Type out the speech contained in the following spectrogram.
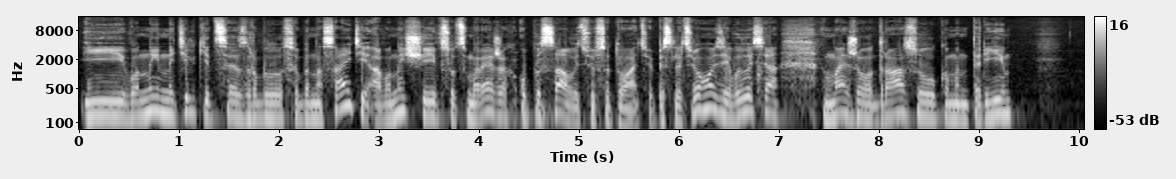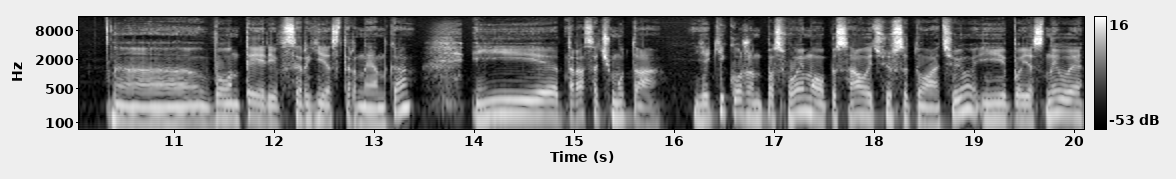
І вони не тільки це зробили у себе на сайті, а вони ще й в соцмережах описали цю ситуацію. Після цього з'явилися майже одразу коментарі. е, Волонтерів Сергія Стерненка і Тараса Чмута, які кожен по-своєму описали цю ситуацію і пояснили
